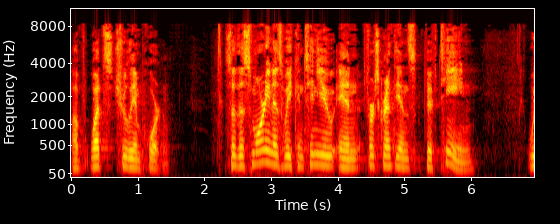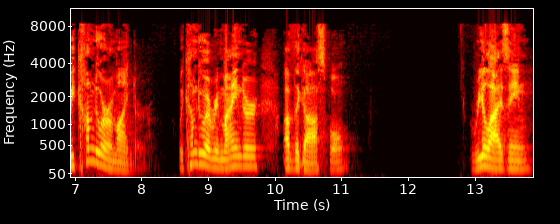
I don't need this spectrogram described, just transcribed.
of what's truly important. So this morning, as we continue in 1 Corinthians 15, we come to a reminder. We come to a reminder of the gospel, realizing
